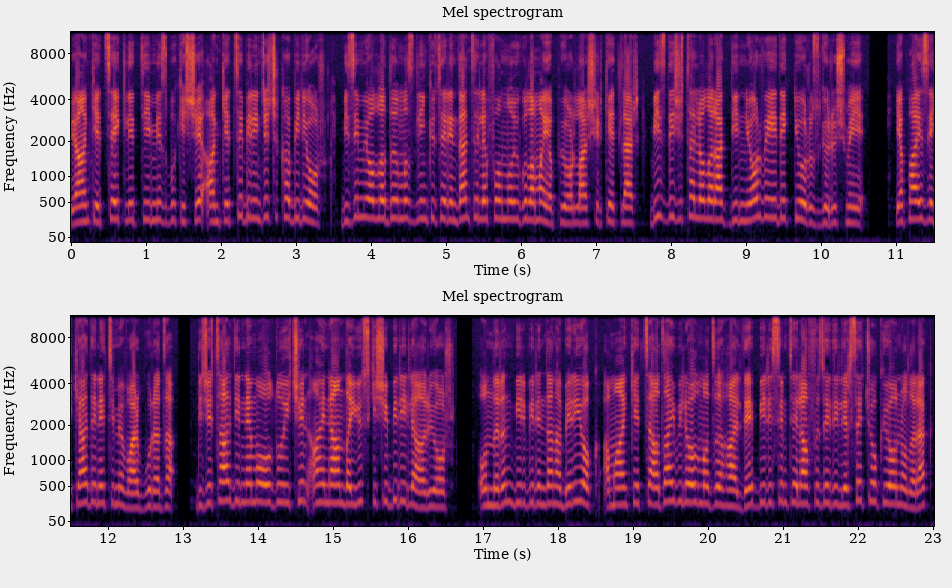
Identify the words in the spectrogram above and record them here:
Ve ankette eklettiğimiz bu kişi ankette birinci çıkabiliyor. Bizim yolladığımız link üzerinden telefonla uygulama yapıyorlar şirketler. Biz dijital olarak dinliyor ve yedekliyoruz görüşmeyi. Yapay zeka denetimi var burada. Dijital dinleme olduğu için aynı anda 100 kişi biriyle arıyor. Onların birbirinden haberi yok ama ankette aday bile olmadığı halde bir isim telaffuz edilirse çok yoğun olarak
